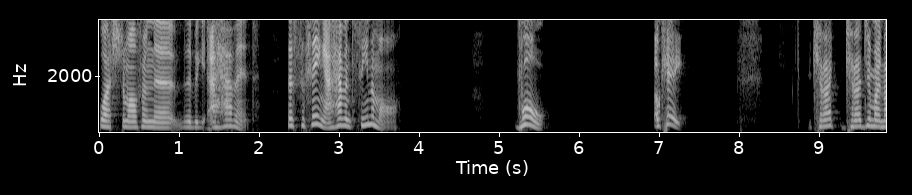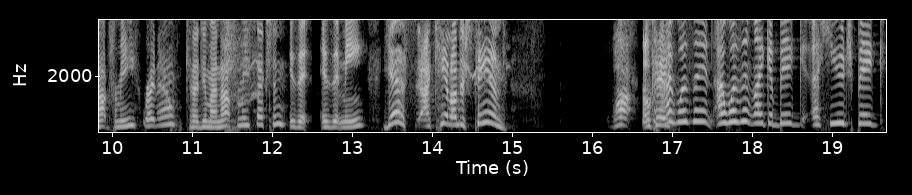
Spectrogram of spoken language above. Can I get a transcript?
watched them all from the the beginning. I haven't. That's the thing. I haven't seen them all. Whoa. Okay. Can I can I do my not for me right now? Can I do my not for me section? Is it is it me? Yes, I can't understand. Listen, Okay. I wasn't I wasn't like a big a huge big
